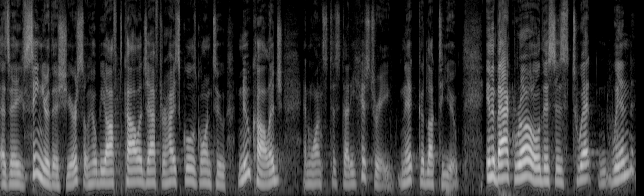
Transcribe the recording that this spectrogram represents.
as a senior this year, so he'll be off to college after high school, is going to New College and wants to study history. Nick, good luck to you. In the back row, this is Tuet Win.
